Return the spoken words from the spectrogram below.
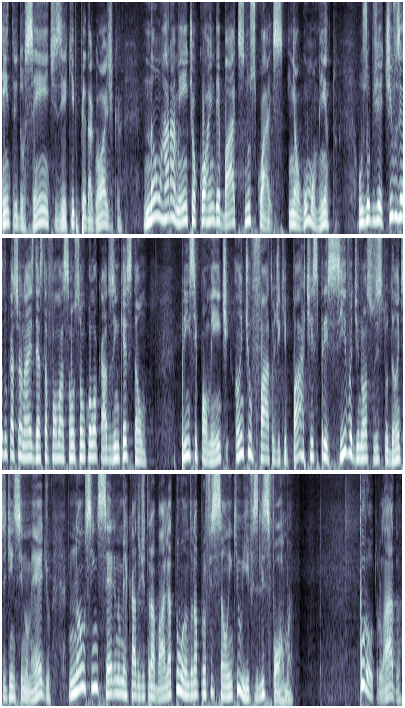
Entre docentes e equipe pedagógica, não raramente ocorrem debates nos quais, em algum momento, os objetivos educacionais desta formação são colocados em questão, principalmente ante o fato de que parte expressiva de nossos estudantes de ensino médio não se insere no mercado de trabalho atuando na profissão em que o IFES lhes forma. Por outro lado,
